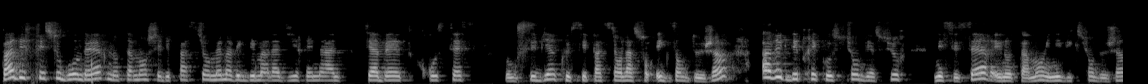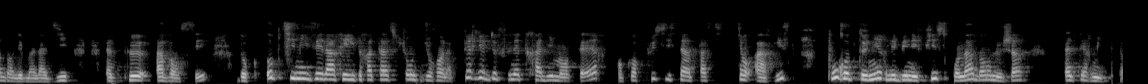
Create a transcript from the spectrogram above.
Pas d'effets secondaires, notamment chez les patients, même avec des maladies rénales, diabète, grossesse. On sait bien que ces patients-là sont exempts de jeûne, avec des précautions, bien sûr, nécessaires et notamment une éviction de jeûne dans les maladies un peu avancées. Donc, optimiser la réhydratation durant la période de fenêtre alimentaire, encore plus si c'est un patient à risque, pour obtenir les bénéfices qu'on a dans le jeûne intermittent.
